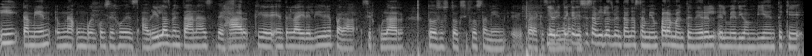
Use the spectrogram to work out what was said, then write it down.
Y también una, un buen consejo es abrir las ventanas, dejar que entre el aire libre para circular todos esos tóxicos también eh, para que se Y ahorita que dices abrir las ventanas también para mantener el, el medio ambiente que,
